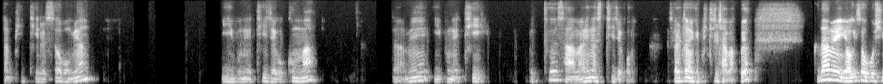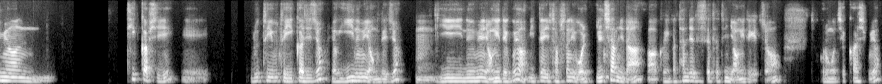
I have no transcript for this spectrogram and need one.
일단 pt를 써보면 2분의 t제곱 콤마 그 다음에 2분의 t 루트 4 마이너스 t제곱 자 일단 이렇게 pt를 잡았고요. 그 다음에 여기서 보시면 t 값이 예, 루트 2부터 2까지죠. 여기 2 넣으면 0 되죠. 음, 2 넣으면 0이 되고요. 이때 접선이 월, 일치합니다. 어, 그러니까 탄젠트 세타는 0이 되겠죠. 그런 거 체크하시고요.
